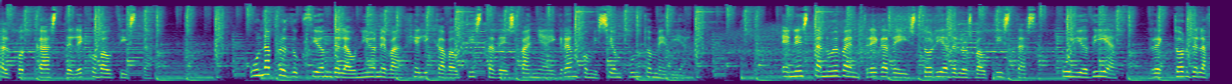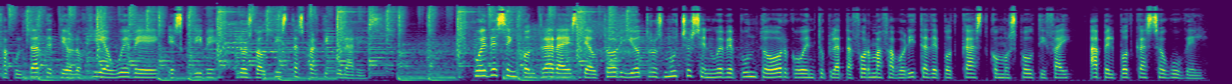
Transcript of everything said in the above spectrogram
al podcast del Eco Bautista. Una producción de la Unión Evangélica Bautista de España y Gran Comisión. Media. En esta nueva entrega de Historia de los Bautistas, Julio Díaz, rector de la Facultad de Teología UBE, escribe Los Bautistas Particulares. Puedes encontrar a este autor y otros muchos en 9.org o en tu plataforma favorita de podcast como Spotify, Apple Podcasts o Google.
